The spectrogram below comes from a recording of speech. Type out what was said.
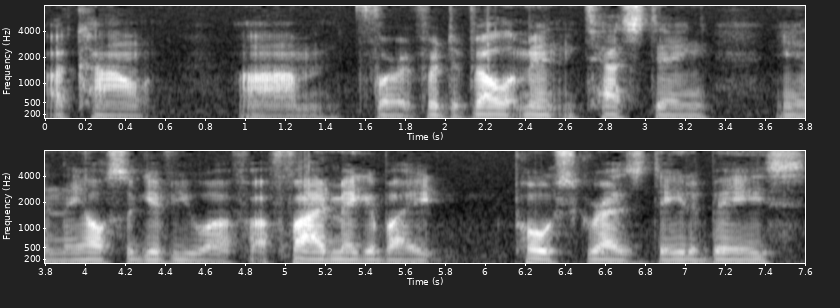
account um, for for development and testing, and they also give you a, a five megabyte Postgres database.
